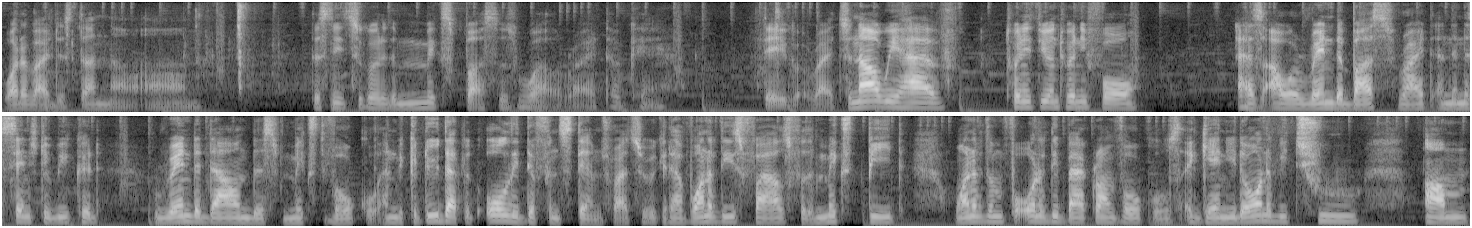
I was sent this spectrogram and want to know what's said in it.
what have I just done now? Um, this needs to go to the mix bus as well, right? Okay. There you go, right? So now we have 23 and 24 as our render bus, right? And then essentially we could render down this mixed vocal. And we could do that with all the different stems right? So we could have one of these files for the mixed beat one of them for all of the background vocals. Again you don't want to be too um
